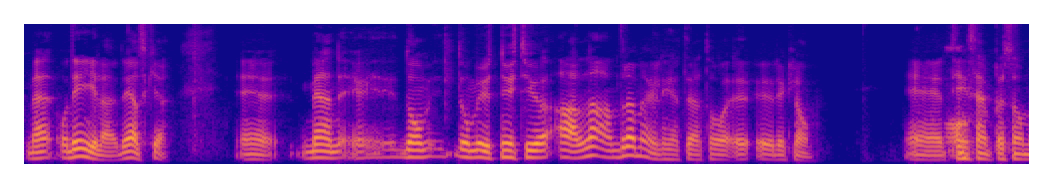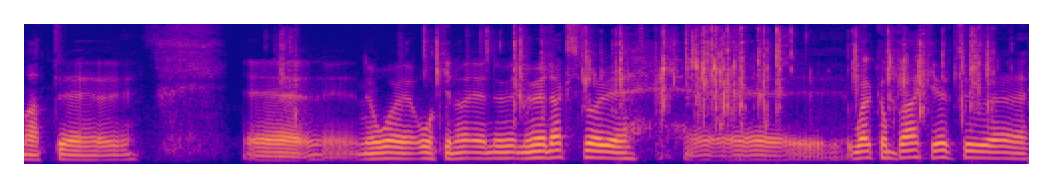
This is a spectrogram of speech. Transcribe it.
Men, och det gillar jag, det älskar jag. Eh, men eh, de, de utnyttjar ju alla andra möjligheter att ha eh, reklam. Eh, Till exempel som att eh, nu, åker, nu, nu är det dags för eh, Welcome back here to, eh,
